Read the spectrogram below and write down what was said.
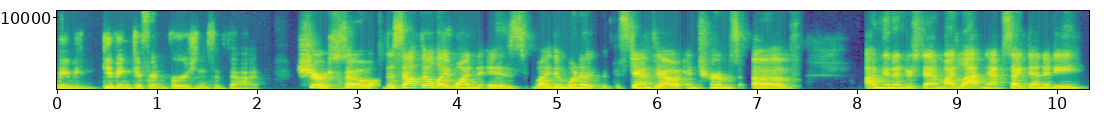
maybe giving different versions of that? Sure. So the South LA one is, I think, one of stands out in terms of I'm going to understand my Latinx identity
